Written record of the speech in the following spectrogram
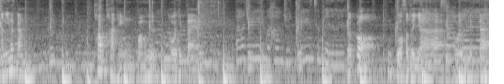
อันนี้แล้วกันเท่าฐานแห่งความมืด เอาไว้ที่แปดแล้วก็ตัวสัตยาเอาไว้ที่เลขเก้า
